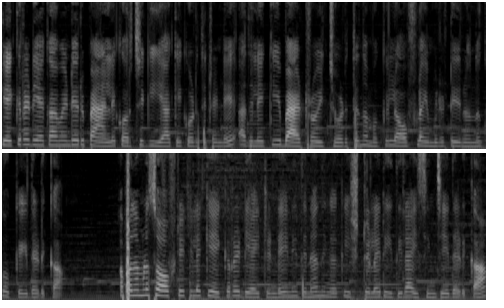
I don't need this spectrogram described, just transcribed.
കേക്ക് റെഡിയാക്കാൻ വേണ്ടി ഒരു പാനിൽ കുറച്ച് ഗീ ആക്കി കൊടുത്തിട്ടുണ്ട്. അതിലേക്ക് ഈ ബാറ്റർ ഒഴിച്ചു കൊടുത്ത് നമുക്ക് ലോ ഫ്ലെയിമിലിട്ട് ഇതിനൊന്ന് കുക്ക് ചെയ്തെടുക്കാം. അപ്പോൾ നമ്മൾ സോഫ്റ്റ് ആയിട്ടുള്ള കേക്ക് റെഡി ആയിട്ടുണ്ട്. ഇനി ഇതിനെ നിങ്ങൾക്ക് ഇഷ്ടമുള്ള രീതിയിൽ ഐസിങ് ചെയ്തെടുക്കാം.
